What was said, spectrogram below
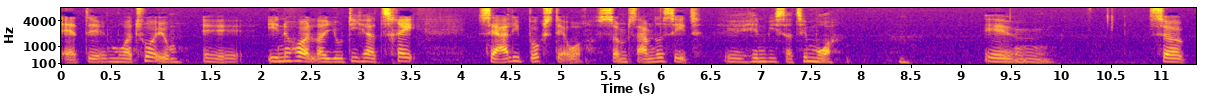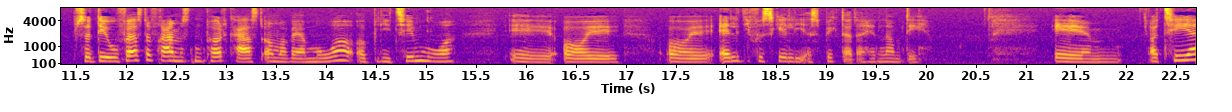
at øh, moratorium øh, indeholder jo de her tre særlige bogstaver, som samlet set øh, henviser til mor. Øhm, så, så det er jo først og fremmest en podcast om at være mor og blive til mor, øh, og, øh, og øh, alle de forskellige aspekter, der handler om det. Øhm, og Thea,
